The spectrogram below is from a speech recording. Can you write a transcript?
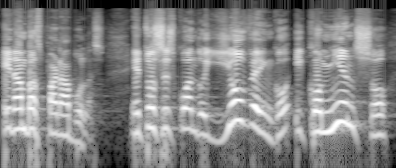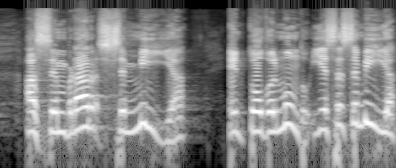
En ambas parábolas. Entonces cuando yo vengo y comienzo a sembrar semilla en todo el mundo, y esa semilla,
